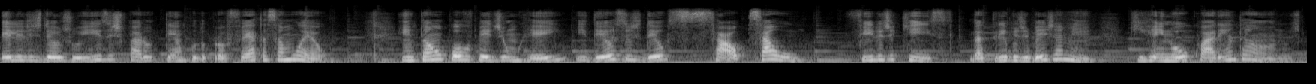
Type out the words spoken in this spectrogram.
ele lhes deu juízes para o tempo do profeta Samuel. Então o povo pediu um rei e Deus lhes deu Saul, filho de Quis, da tribo de Benjamim, que reinou 40 anos.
